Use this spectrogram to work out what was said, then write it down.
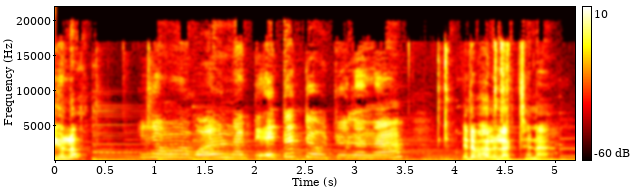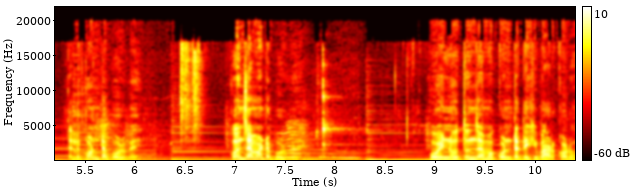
কি হলো? এটা ভালো লাগছে না? তাহলে কোনটা পরবে? কোন জামাটা পরবে? ওই নতুন জামা কোনটা দেখি বার করো।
